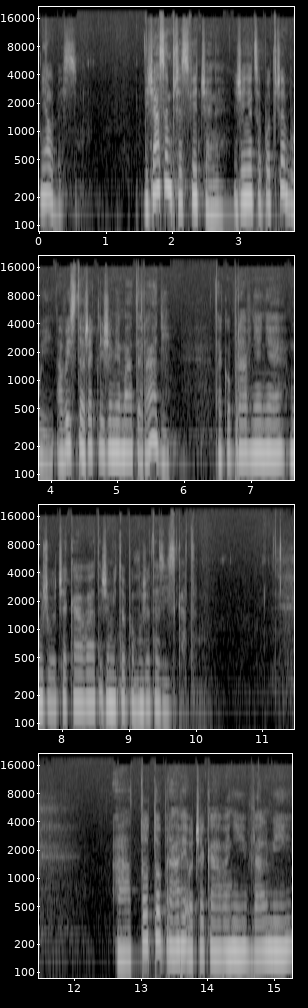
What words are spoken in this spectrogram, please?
Měl bys. Když já jsem přesvědčen, že něco potřebuji a vy jste řekli, že mě máte rádi, tak oprávněně můžu očekávat, že mi to pomůžete získat. A toto právě očekávání velmi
